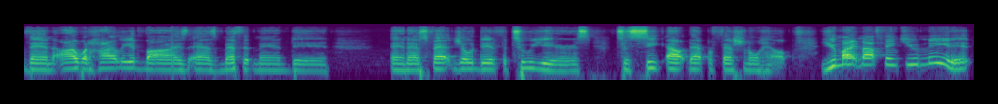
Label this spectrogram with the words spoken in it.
then I would highly advise, as Method Man did, and as Fat Joe did for two years, to seek out that professional help. You might not think you need it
